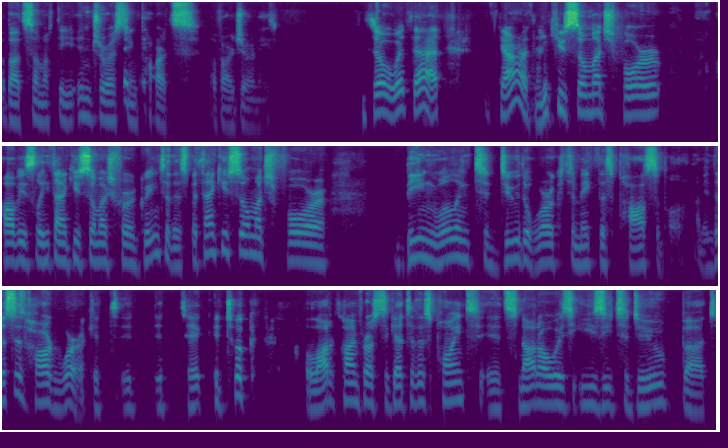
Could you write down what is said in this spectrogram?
about some of the interesting parts of our journeys. So, with that, Kara, thank you so much for obviously, thank you so much for agreeing to this, but thank you so much for being willing to do the work to make this possible. I mean, this is hard work. It it it take it took a lot of time for us to get to this point. It's not always easy to do, but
